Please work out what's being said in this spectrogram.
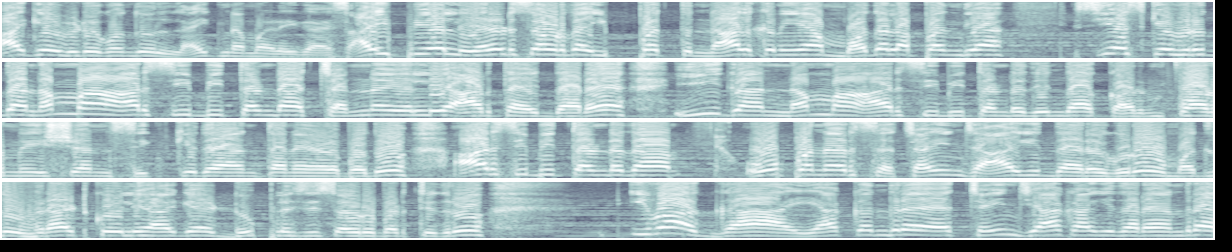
ಹಾಗೆ ವಿಡಿಯೋಗೊಂದು ಲೈಕ್ನ ಮಾಡಿ ಗಾಯ್ಸ್ ಐ ಪಿ ಎಲ್ ಎರಡು ಸಾವಿರದ ಇಪ್ಪತ್ನಾಲ್ಕನೆಯ ಮೊದಲ ಪಂದ್ಯ ಸಿ ಎಸ್ ಕೆ ವಿರುದ್ಧ ನಮ್ಮ ಆರ್ ಸಿ ಬಿ ತಂಡ ಚೆನ್ನೈಯಲ್ಲಿ ಆಡ್ತಾ ಇದ್ದಾರೆ. ಈಗ ನಮ್ಮ ಆರ್ ಸಿ ಬಿ ತಂಡದಿಂದ ಕನ್ಫರ್ಮೇಷನ್ ಸಿಕ್ಕಿದೆ ಅಂತಾನೆ ಹೇಳ್ಬೋದು. ಆರ್ ಸಿ ಬಿ ತಂಡದ ಓಪನರ್ಸ್ ಚೇಂಜ್ ಆಗಿದ್ದಾರೆ ಗುರು. ಮೊದಲು ವಿರಾಟ್ ಕೊಹ್ಲಿ ಹಾಗೆ ಡೂಪ್ಲೆಸಿಸ್ ಅವರು ಬರ್ತಿದ್ರು. ಇವಾಗ ಯಾಕಂದ್ರೆ ಚೇಂಜ್ ಯಾಕೆ ಆಗಿದ್ದಾರೆ ಅಂದ್ರೆ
